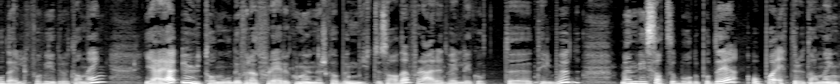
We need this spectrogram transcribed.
modell for videreutdanning. Jeg er utålmodig for at flere kommuner skal benyttes av det, for det er et veldig godt uh, tilbud. Men vi satser både på det og på etterutdanning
